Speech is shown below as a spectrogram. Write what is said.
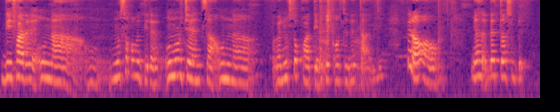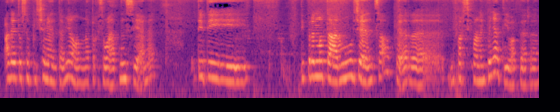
di fare una un, non so come dire un'urgenza un vabbè non sto qua a dire che cose dettagli però mi ha detto ha detto semplicemente a mia nonna, perché siamo andati insieme, di, di, di prenotare un'urgenza per eh, di farsi fare un'impegnativa per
